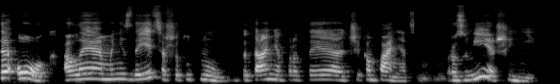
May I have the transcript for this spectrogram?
Це ок, але мені здається, що тут ну питання про те, чи компанія це розуміє чи ні.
